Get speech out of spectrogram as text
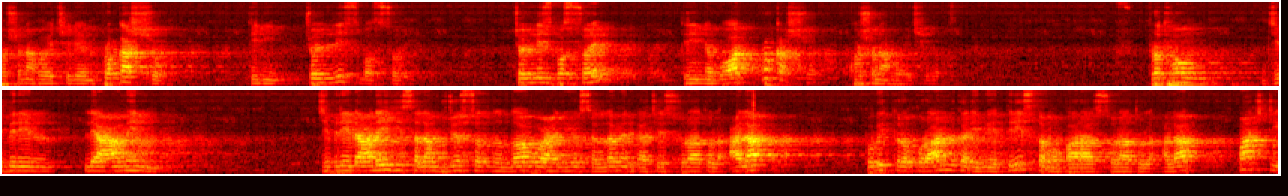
ঘোষণা হয়েছিলেন প্রকাশ্য। তিনি চল্লিশ বছরে চল্লিশ বছরে তিনি নবাদ প্রকাশ্য ঘোষণা হয়েছিল। প্রথম জিবরিল আমিন, জিবরিল আলী সাল্লাম হুজুর সাল্লাহ আলী সাল্লামের কাছে সুরাতুল আলাপ পবিত্র কোরআন কারিমে ত্রিশতম পারা সুরাতুল আলাপ পাঁচটি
